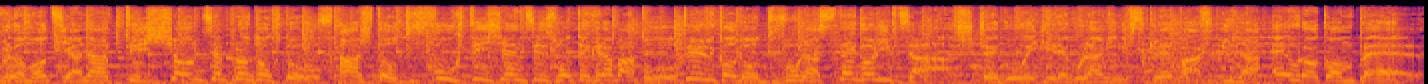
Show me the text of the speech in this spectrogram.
Promocja na tysiące produktów. Aż do 2000 zł rabatu. Tylko do 12 lipca. Szczegóły i regulamin w sklepach i na euro.com.pl.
